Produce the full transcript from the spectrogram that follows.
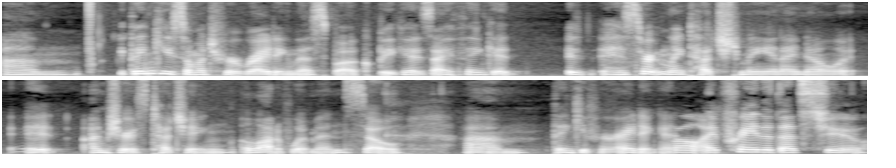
Um, thank you so much for writing this book because I think it it has certainly touched me, and I know it. I'm sure is touching a lot of women. So, um, thank you for writing it. Well, I pray that that's true.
